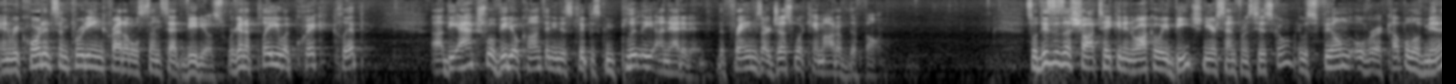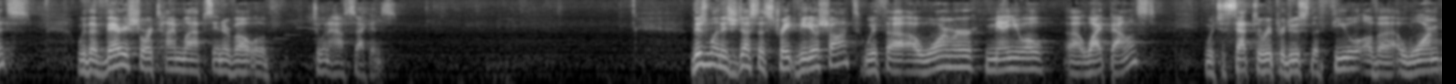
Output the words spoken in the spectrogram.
and recorded some pretty incredible sunset videos. We're going to play you a quick clip. Uh, the actual video content in this clip is completely unedited. The frames are just what came out of the phone. So this is a shot taken in Rockaway Beach near San Francisco. It was filmed over a couple of minutes with a very short time-lapse interval of two and a half seconds. This one is just a straight video shot with a, a warmer manual uh, white balance, which is set to reproduce the feel of a, a warm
